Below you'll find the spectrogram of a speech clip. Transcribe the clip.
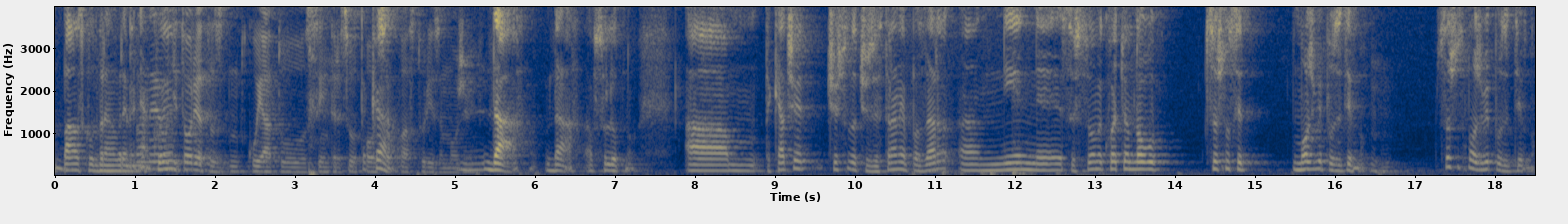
Банско от време на време Това не е някой. аудиторията, която се интересува от по-висок клас туризъм, може би. Да, да, абсолютно. А, така че, чисто за чуждестранния пазар, а, ние не съществуваме, което е много, всъщност е, може би позитивно. Всъщност може би позитивно.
